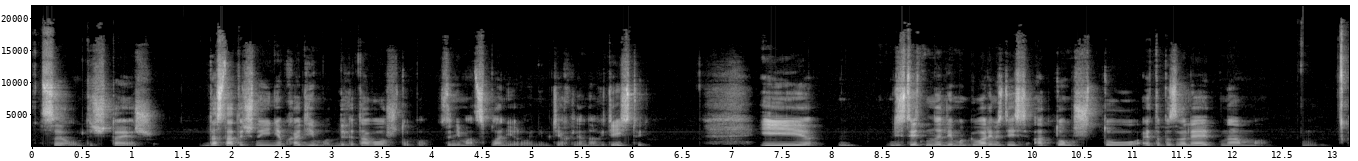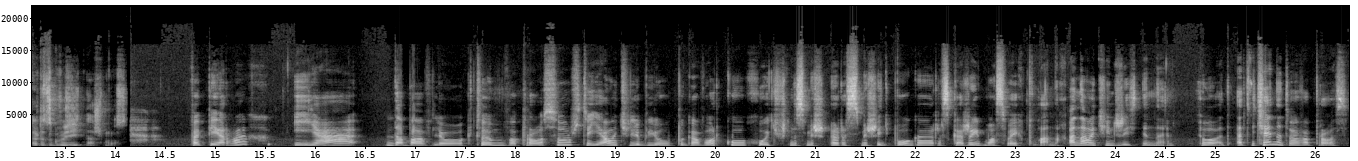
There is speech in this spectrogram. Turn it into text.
в целом, ты считаешь, достаточно и необходима для того, чтобы заниматься планированием тех или иных действий? И действительно ли мы говорим здесь о том, что это позволяет нам разгрузить наш мозг? Во-первых, я добавлю к твоему вопросу, что я очень люблю поговорку «Хочешь насмеш... рассмешить Бога, расскажи ему о своих планах». Она очень жизненная. Вот. Отвечая на твой вопрос.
